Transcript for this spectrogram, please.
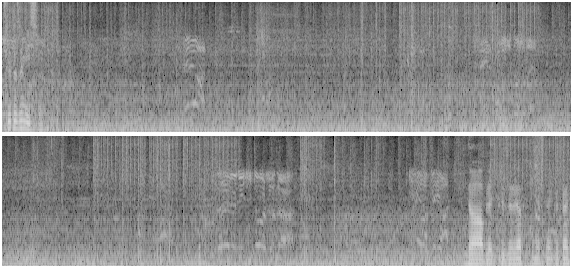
Что это за миссия? Да, блядь, перезарядка, конечно, МП5.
